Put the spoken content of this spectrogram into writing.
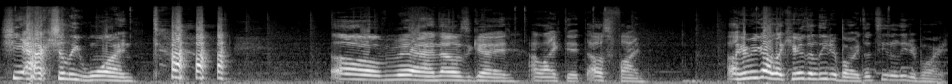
She actually won. oh man, that was good. I liked it. That was fun. Oh, here we go. Look, here are the leaderboards. Let's see the leaderboard.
